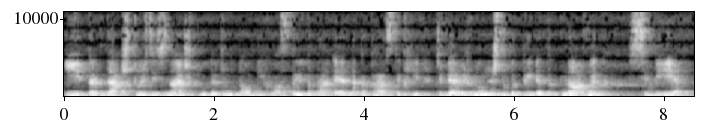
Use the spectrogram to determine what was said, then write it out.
И тогда что здесь значит вот это вот долги, хвосты? Это, про, это как раз таки тебя вернули, чтобы ты этот навык себе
